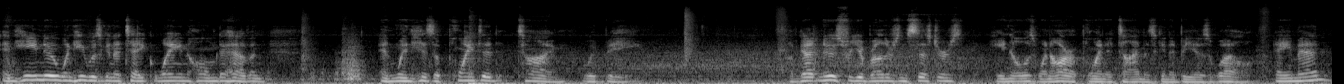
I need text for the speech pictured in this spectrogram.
and he knew when he was going to take Wayne home to heaven, and when his appointed time would be. I've got news for you, brothers and sisters. He knows when our appointed time is going to be as well. Amen?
